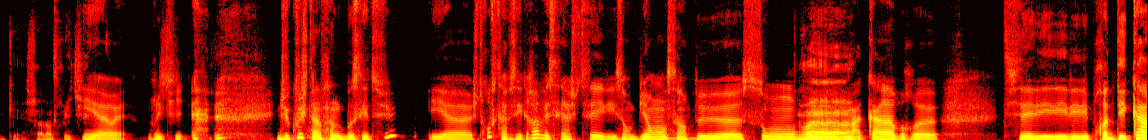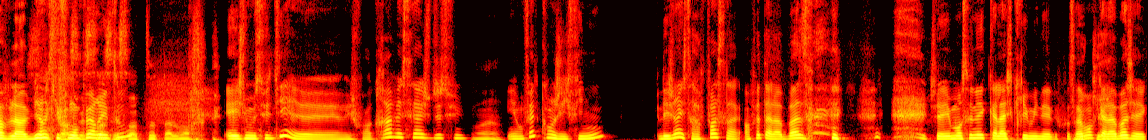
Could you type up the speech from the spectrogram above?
Ok, shout out Richie, Et euh, ouais, Richie. du coup, j'étais en train de bosser dessus. Et je trouve que ça faisait grave SCH, tu sais, les ambiances un peu sombres, Ouais, macabres. tu sais, les, les, les prods des caves, là, bien, qui ça, font peur ça, et tout. ça, totalement. Et je me suis dit, je vois grave SCH dessus. Ouais. Et en fait, quand j'ai fini, les gens, ils savent pas ça. En fait, à la base, j'avais mentionné calage criminel. Il faut savoir qu'à la base, j'avais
